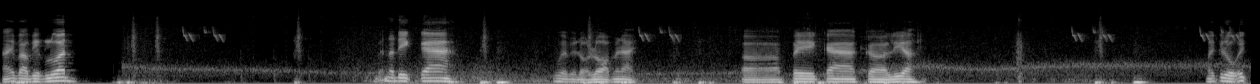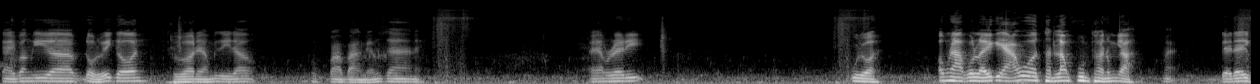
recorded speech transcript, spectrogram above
Đấy, vào việc luôn vẫn là DK Ui, phải đỏ lọp bên này. Ờ, uh, PK clear. Mấy cái đồ x này vâng đi uh, đổi đồ x thôi. Thừa này làm cái gì đâu. Hộp quà vàng ném ra này. I am ready? Ui rồi. Ông nào có lấy cái áo ờ, thần long phun thần không nhỉ để đây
